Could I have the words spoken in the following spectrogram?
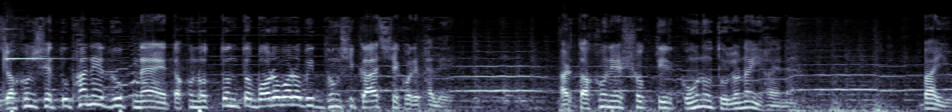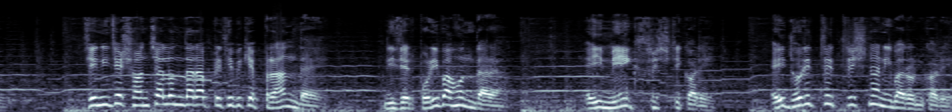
যখন সে তুফানের রূপ নেয়, তখন অত্যন্ত বড় বড় বিধ্বংসী কাজ সে করে ফেলে। আর তখন এর শক্তির কোনো তুলনাই হয় না। বায়ু, যে নিজের সঞ্চালন দ্বারা পৃথিবীকে প্রাণ দেয়, নিজের পরিবহন দ্বারা এই মেঘ সৃষ্টি করে, এই ধরিত্রীর তৃষ্ণা নিবারণ করে।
